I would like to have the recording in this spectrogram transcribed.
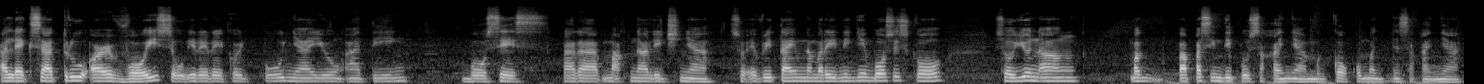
Alexa through our voice. So, i-record po niya yung ating boses para ma-acknowledge niya. So, every time na marinig niya yung boses ko, so, yun ang magpapasindi po sa kanya, magko-command na sa kanya.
